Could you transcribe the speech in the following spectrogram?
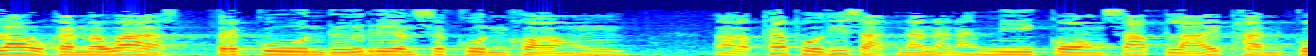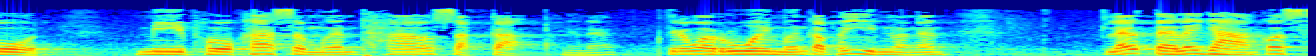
เล่ากันมาว่าตระกูลหรือเรือนสกุลของพระโพธิสัตว์นั้นนะมีกองทรัพย์หลายพันโกดมีโภคาเสมือนเท้าสักกะเนี่ยนะ เรียกว่ารวยเหมือนกับพระอินทร์เหมือนกันแล้วแต่ละอย่างก็ส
